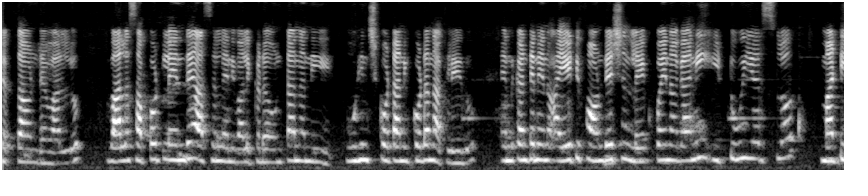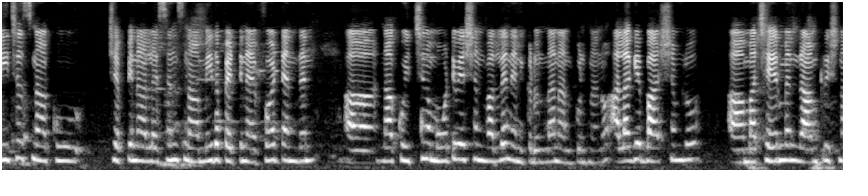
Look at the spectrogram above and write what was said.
చెప్తా ఉండేవాళ్ళు. వాళ్ళ సపోర్ట్ లేనిదే అసలు నేను వాళ్ళు ఇక్కడ ఉంటానని ఊహించుకోవటానికి కూడా నాకు లేదు. ఎందుకంటే నేను ఐఐటి ఫౌండేషన్ లేకపోయినా కానీ ఈ టూ ఇయర్స్లో మా టీచర్స్ నాకు చెప్పిన లెసన్స్ నా మీద పెట్టిన ఎఫర్ట్ అండ్ దెన్ నాకు ఇచ్చిన మోటివేషన్ వల్లే నేను ఇక్కడ ఉన్నాను అనుకుంటున్నాను. అలాగే భాష్యంలో మా chairman Ramakrishna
